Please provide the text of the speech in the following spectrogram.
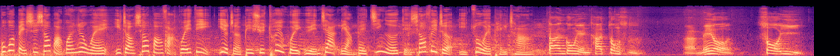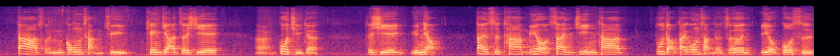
不过北市消保官认为，依照消保法规定，业者必须退回原价两倍金额给消费者，以作为赔偿。大安工研它纵使呃没有受益大纯工厂去添加这些。呃，过期的这些原料，但是他没有善尽他督导代工厂的责任，也有过失。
